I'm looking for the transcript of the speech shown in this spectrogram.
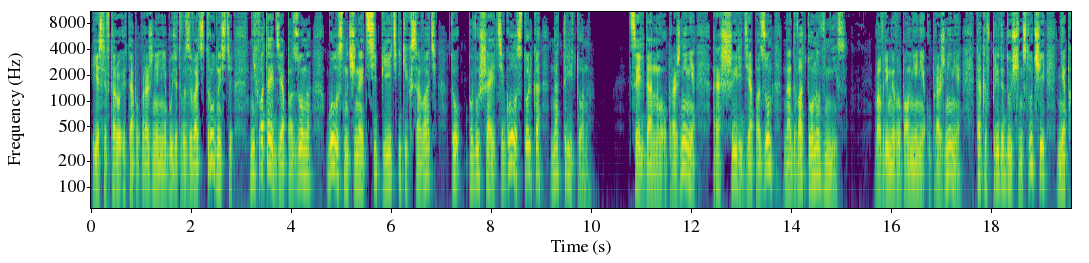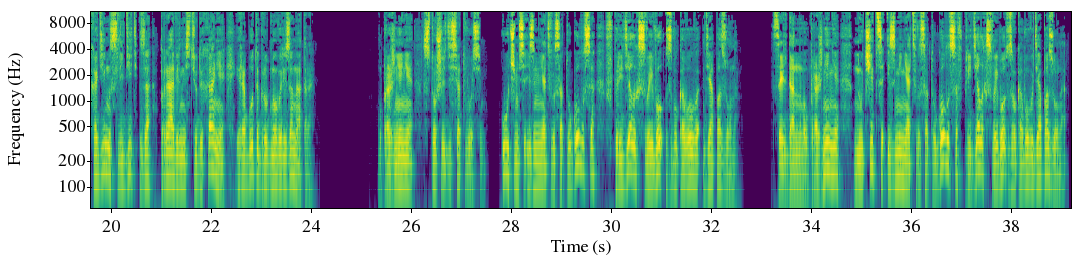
Если второй этап упражнения будет вызывать трудности, не хватает диапазона, голос начинает сипеть и киксовать, то повышайте голос только на 3 тона. Цель данного упражнения – расширить диапазон на два тона вниз. Во время выполнения упражнения, как и в предыдущем случае, необходимо следить за правильностью дыхания и работы грудного резонатора. Упражнение 168. Учимся изменять высоту голоса в пределах своего звукового диапазона. Цель данного упражнения – научиться изменять высоту голоса в пределах своего звукового диапазона,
